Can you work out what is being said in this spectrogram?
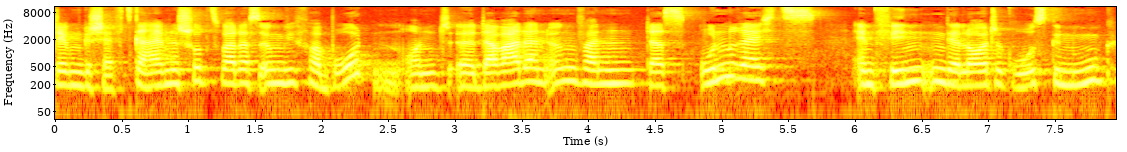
dem Geschäftsgeheimnisschutz war das irgendwie verboten. Und äh, da war dann irgendwann das Unrechtsempfinden der Leute groß genug,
